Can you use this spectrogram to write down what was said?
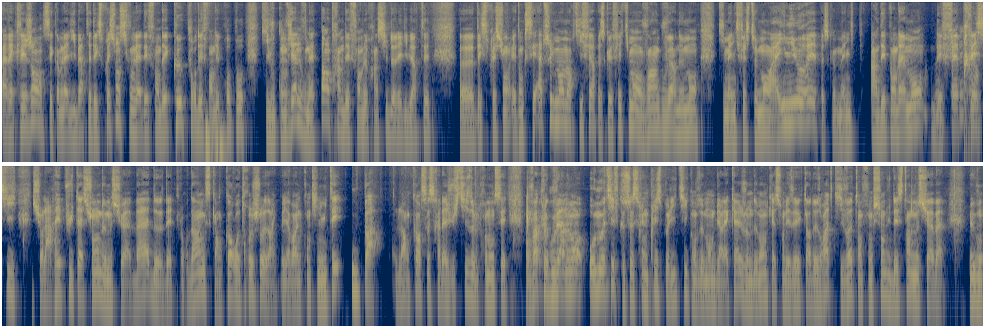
avec les gens. C'est comme la liberté d'expression. Si vous ne la défendez que pour défendre des propos qui vous conviennent, vous n'êtes pas en train de défendre le principe de la liberté d'expression. Et donc c'est absolument mortifère parce qu'effectivement on voit un gouvernement qui manifestement à ignorer, parce que indépendamment des faits précis sur la réputation de M. Abad d'être lourdingue, ce qui est encore autre chose. il peut y avoir une continuité ou pas. Là encore, ce sera la justice de le prononcer. On voit que le gouvernement, au motif que ce serait une prise politique, on se demande bien laquelle, je me demande quels sont les électeurs de droite qui votent en fonction du destin de M. Abad. Mais bon,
